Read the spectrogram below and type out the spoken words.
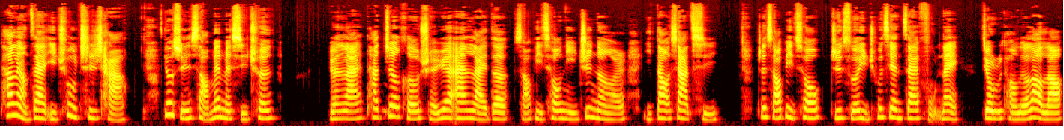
他俩在一处吃茶，又寻小妹妹惜春。原来她正和水月庵来的小比丘尼稚嫩儿一道下棋。这小比丘之所以出现在府内，就如同刘姥姥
